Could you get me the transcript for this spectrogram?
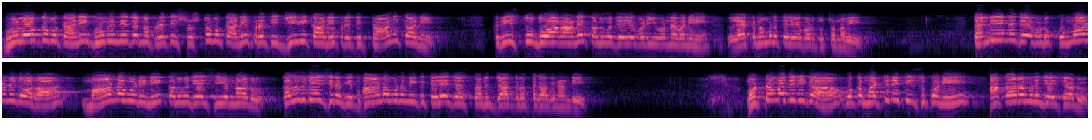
భూలోకము కానీ భూమి మీద ఉన్న ప్రతి సృష్టము కానీ ప్రతి జీవి కానీ ప్రతి ప్రాణి కానీ క్రీస్తు ద్వారానే కలుగు చేయబడి ఉన్నవని లేఖనములు తెలియబడుతున్నవి తండ్రి అయిన దేవుడు కుమారుని ద్వారా మానవుడిని కలుగు చేసి ఉన్నాడు కలుగు చేసిన విధానమును మీకు తెలియజేస్తాను. జాగ్రత్తగా వినండి. మొట్టమొదటిగా ఒక మట్టిని తీసుకొని ఆకారమును చేశాడు.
